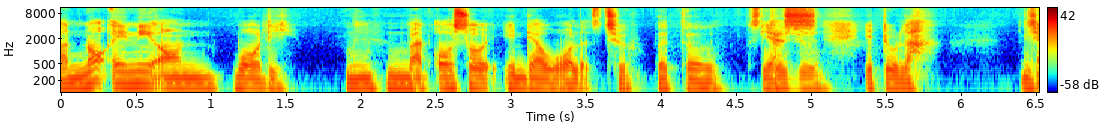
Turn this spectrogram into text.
uh, not only on body Mhm. but also in their wallets too. Betul. Yes, Setuju. Itulah Itu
